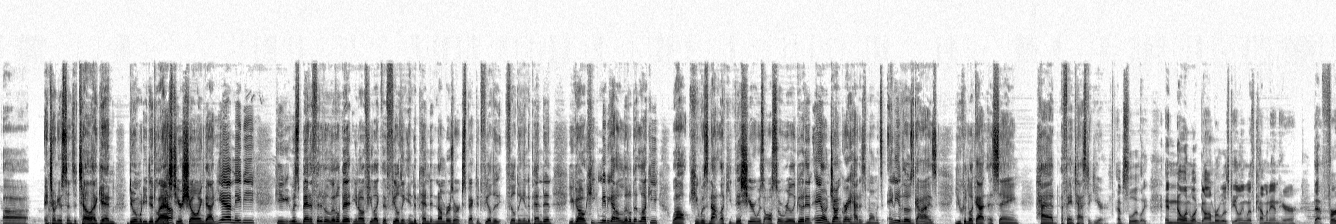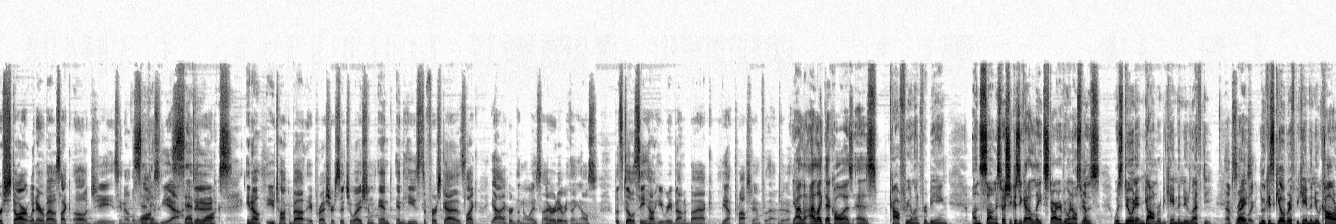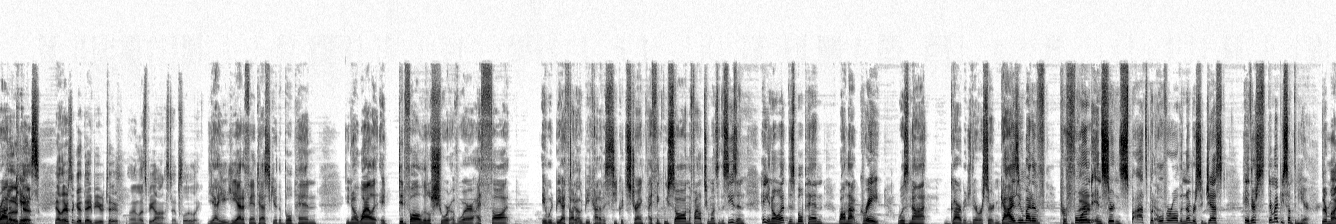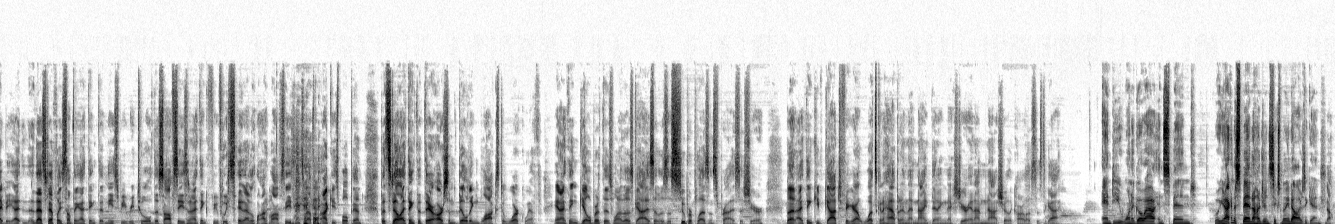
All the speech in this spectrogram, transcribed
Uh, Antonio Senzatela again doing what he did last Yeah. year, showing that yeah, maybe he was benefited a little bit. You know, if you like the fielding independent numbers or expected fielded, fielding independent, you go he maybe got a little bit lucky. Well, he was not lucky this year. Was also really good, and you know, and John Gray had his moments. Any of those guys you could look at as saying had a fantastic year. Absolutely. And knowing what Gomber was dealing with coming in here, that first start when everybody was like, "Oh, geez," you know, the seven, walks. Yeah, seven dude. walks. You know, you talk about a pressure situation, and and he's the first guy that's like, "Yeah, I heard the noise. I heard everything else." But still, to see how he rebounded back, yeah, props to him for that too. Yeah, I, li- I like that call as as Kyle Freeland for being unsung, especially because he got a late start. Everyone else Yeah. was was doing it, and Gomber became the new lefty. Absolutely. Right? Lucas Gilbreath became the new Colorado Lucas. kid. Now there's a good debut too. And let's be honest, absolutely. Yeah, he, he had a fantastic year. The bullpen, you know, while it, it did fall a little short of where I thought it would be, I thought Yeah. it would be kind of a secret strength. I think we saw in the final two months of the season, hey, you know what? This bullpen, while not great, was not garbage. There were certain guys who might have performed There- in certain spots, but Yeah. overall the numbers suggest, hey, there's there might be something here. There might be. I, that's definitely something I think that needs to be retooled this offseason. I think we, say that a lot of off seasons about the Rockies bullpen, but still, I think that there are some building blocks to work with. And I think Gilbert is one of those guys that was a super pleasant surprise this year. But I think you've got to figure out what's going to happen in that ninth inning next year. And I'm not sure that Carlos is the guy. And do you want to go out and spend well, you're not going to spend 106 million dollars again. No.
